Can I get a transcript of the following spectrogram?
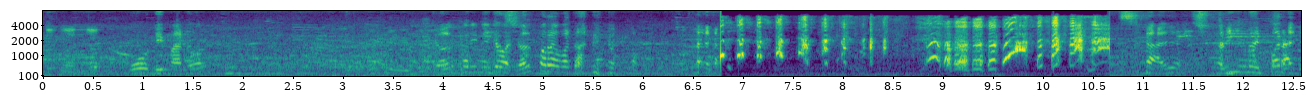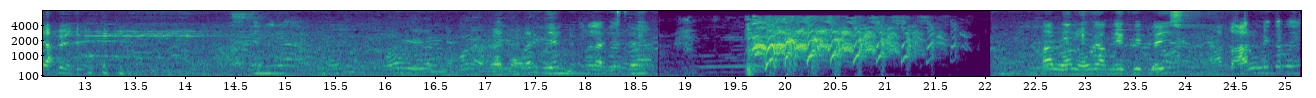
બહુ ડિમાન્ડ હો જલ કરીને જો વધારે હરિયણ આવે હાલો હાલો હવે આમ એક જીત લઈશ આ દારૂ નહીં કરવું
